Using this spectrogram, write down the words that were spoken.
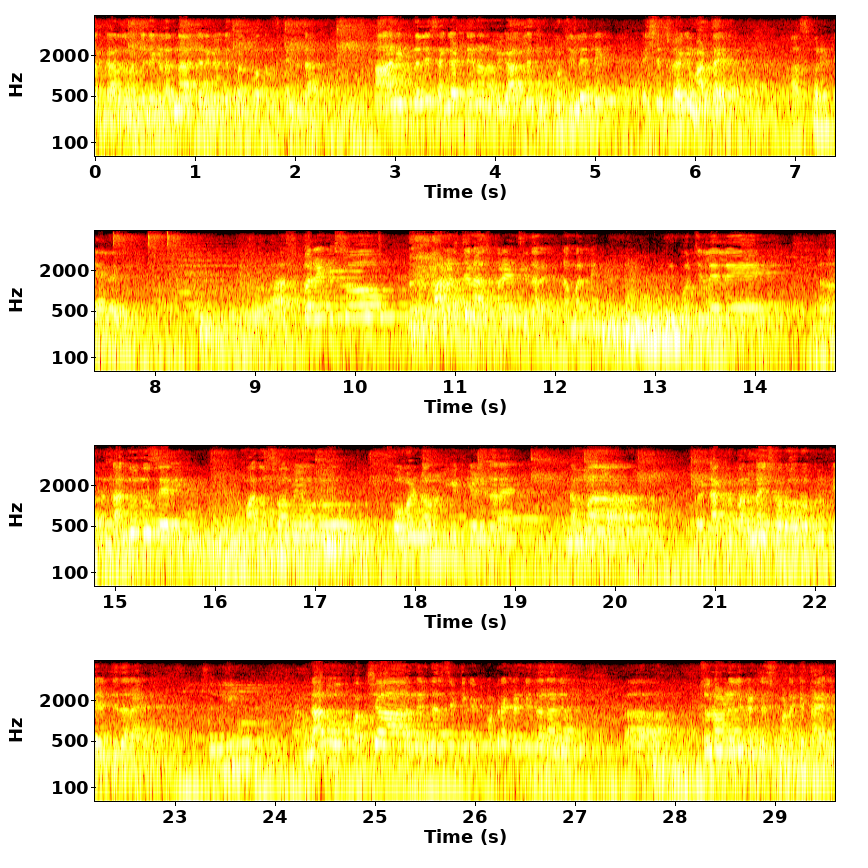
ಸರ್ಕಾರದ ಯೋಜನೆಗಳನ್ನು ಜನಗಳಿಗೆ ತಲುಪೋ ದೃಷ್ಟಿಯಿಂದ ಆ ನಿಟ್ಟಿನಲ್ಲಿ ಸಂಘಟನೆಯನ್ನು ನಾವು ಈಗಾಗಲೇ ತುಮಕೂರು ಜಿಲ್ಲೆಯಲ್ಲಿ ಯಶಸ್ವಿಯಾಗಿ ಮಾಡ್ತಾ ಇದ್ದೇವೆ. ಆಸ್ಪರೆಂಟ್ ಯಾರು ಆಸ್ಪರೆಂಟ್ಸು ಭಾಳಷ್ಟು ಜನ ಆಸ್ಪರೆಂಟ್ಸ್ ಇದ್ದಾರೆ ನಮ್ಮಲ್ಲಿ. ತುಮಕೂರು ಜಿಲ್ಲೆಯಲ್ಲಿ ನನ್ನೂ ಸೇರಿ ಮಾಧುಸ್ವಾಮಿ ಅವರು ಸೋಮಣ್ಣವರು ಟಿಕೆಟ್ ಕೇಳಿದ್ದಾರೆ. ನಮ್ಮ ಡಾಕ್ಟರ್ ಪರಮೇಶ್ವರ್ ಅವರೊಬ್ಬರು ಕೇಳ್ತಿದ್ದಾರೆ. ನೀವು ನಾನು ಪಕ್ಷ ನಿರ್ಧರಿಸಿ ಟಿಕೆಟ್ ಕೊಟ್ಟರೆ ಖಂಡಿತ ನಾನು ಚುನಾವಣೆಯಲ್ಲಿ ಕಂಟೆಸ್ಟ್ ಮಾಡೋಕ್ಕೆ ತಯಾರಿ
